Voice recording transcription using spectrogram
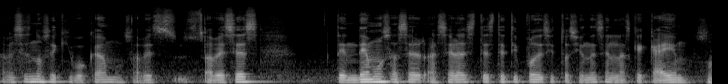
A veces nos equivocamos, a veces, a veces tendemos a hacer, a hacer este, este tipo de situaciones en las que caemos.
